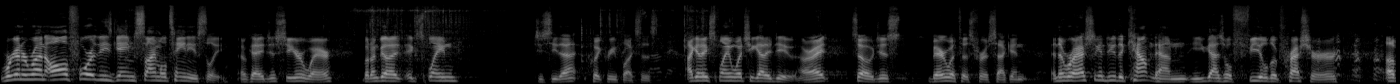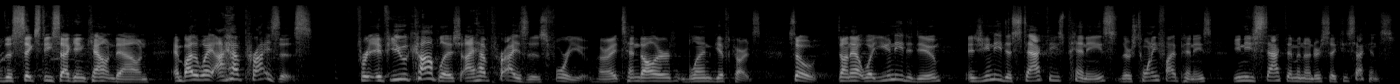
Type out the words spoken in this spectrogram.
we're going to run all four of these games simultaneously, okay, just so you're aware. But I'm going to explain. Do you see that? Quick reflexes. I got to explain what you got to do, all right? So just bear with us for a second. And then we're actually going to do the countdown. You guys will feel the pressure of the 60 second countdown. And by the way, I have prizes. For if you accomplish, I have prizes for you. All right, $10 blend gift cards. So, Donette, what you need to do is you need to stack these pennies. There's 25 pennies. You need to stack them in under 60 seconds.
